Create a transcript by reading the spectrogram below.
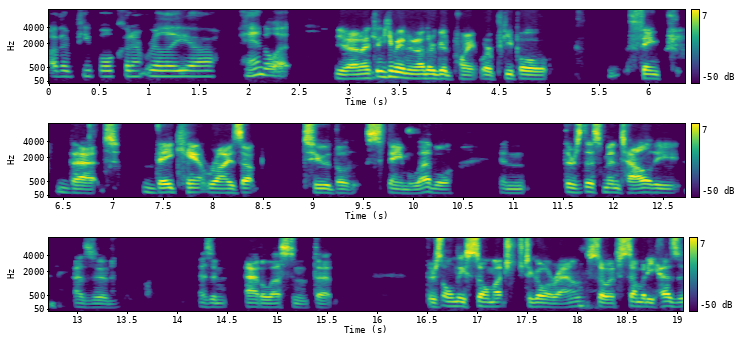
other people couldn't really uh, handle it. Yeah, and I think you made another good point where people think that they can't rise up to the same level, and there's this mentality as a as an adolescent that there's only so much to go around. So if somebody has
